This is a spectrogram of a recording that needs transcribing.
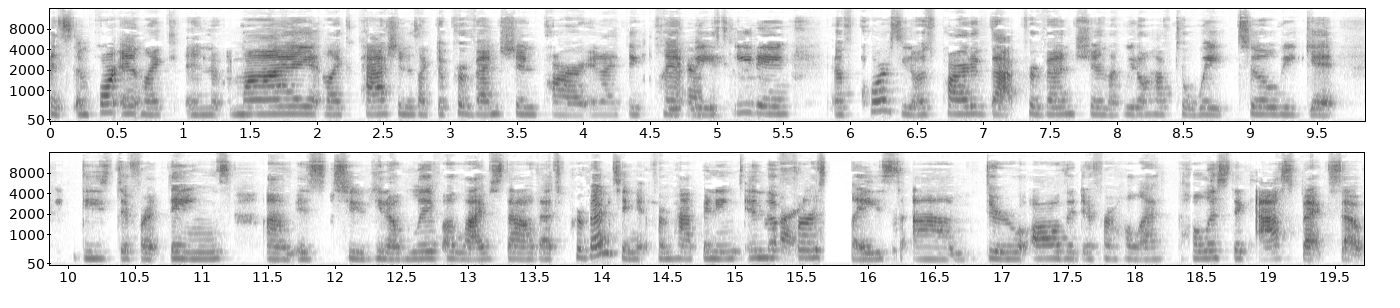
it's important like in my like passion is like the prevention part and i think plant-based yeah. eating of course you know as part of that prevention like we don't have to wait till we get these different things um, is to you know live a lifestyle that's preventing it from happening in the right. first place um, through all the different hol- holistic aspects. So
